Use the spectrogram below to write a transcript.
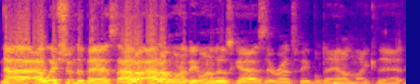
no, I, I wish them the best. I don't. I don't want to be one of those guys that runs people down like that,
